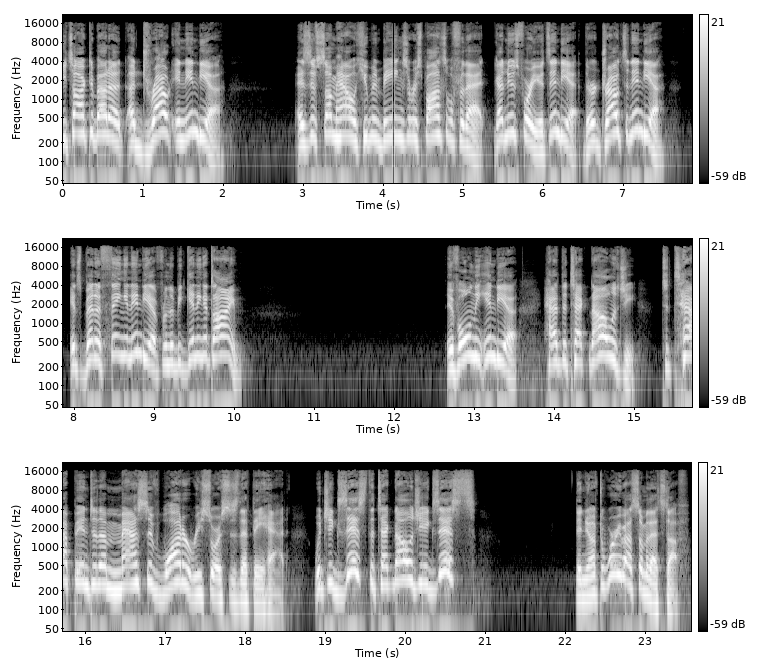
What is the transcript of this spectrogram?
He talked about a, a drought in India as if somehow human beings are responsible for that. Got news for you it's India. There are droughts in India. It's been a thing in India from the beginning of time. If only India had the technology to tap into the massive water resources that they had, which exists, the technology exists, then you don't have to worry about some of that stuff.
